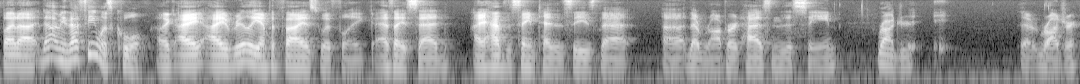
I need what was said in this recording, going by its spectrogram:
But uh, no, I mean that scene was cool. Like I, I really empathize with like as I said, I have the same tendencies that uh, that Robert has in this scene. Roger. Uh, Roger,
